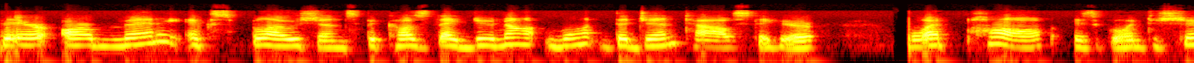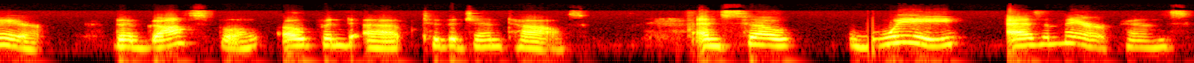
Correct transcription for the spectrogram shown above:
there are many explosions because they do not want the Gentiles to hear what Paul is going to share. The gospel opened up to the Gentiles. And so we, as Americans,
